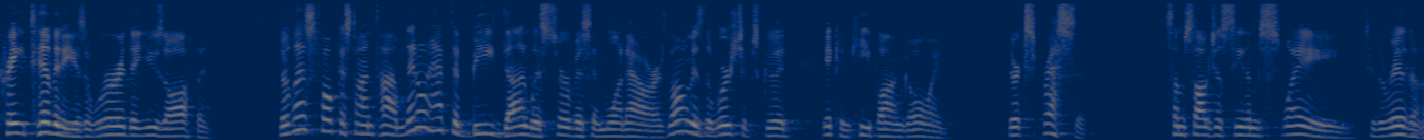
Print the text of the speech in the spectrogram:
Creativity is a word they use often. They're less focused on time. They don't have to be done with service in one hour. As long as the worship's good, it can keep on going. They're expressive. Some songs you'll see them swaying to the rhythm.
